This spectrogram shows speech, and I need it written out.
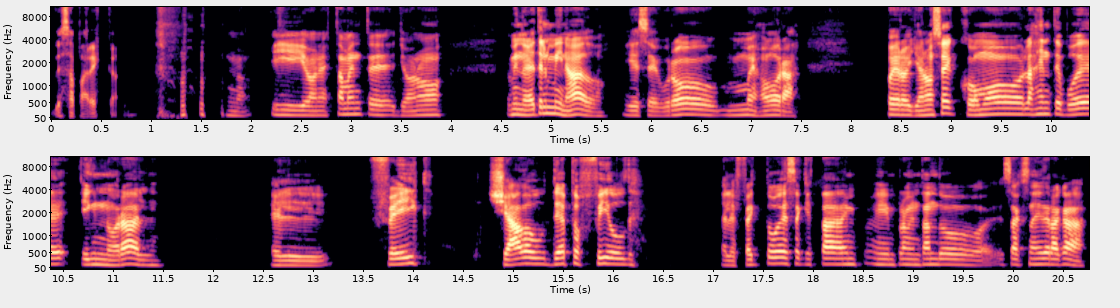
desaparezcan No. Y honestamente, yo no. mí no he terminado y seguro mejora. Pero yo no sé cómo la gente puede ignorar el fake shallow depth of field, el efecto ese que está im- implementando Zack Snyder acá,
